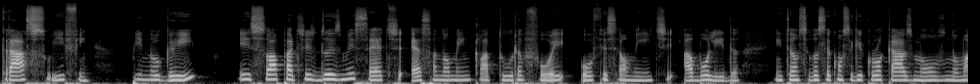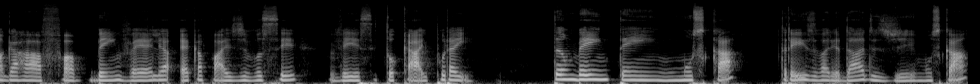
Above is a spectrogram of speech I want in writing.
traço, hífen, Pinot Gris, e só a partir de 2007 essa nomenclatura foi oficialmente abolida. Então, se você conseguir colocar as mãos numa garrafa bem velha, é capaz de você ver esse Tokai por aí. Também tem Muscat, três variedades de Muscat,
